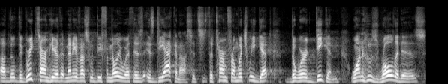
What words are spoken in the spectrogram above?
Uh, the, the, Greek term here that many of us would be familiar with is, is diakonos. It's the term from which we get the word deacon, one whose role it is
